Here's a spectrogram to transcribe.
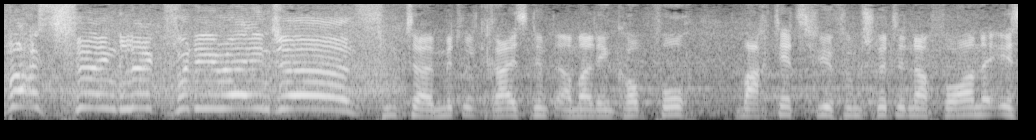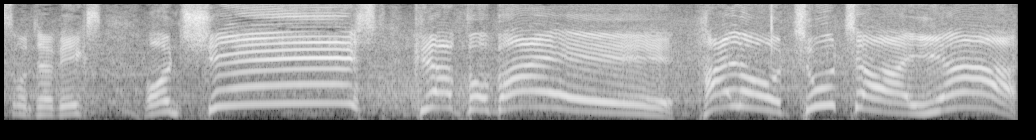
was für ein Glück für die Rangers. Tuta im Mittelkreis nimmt einmal den Kopf hoch, macht jetzt vier, fünf Schritte nach vorne, ist unterwegs und schießt knapp vorbei. Hallo Tuta, ja,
